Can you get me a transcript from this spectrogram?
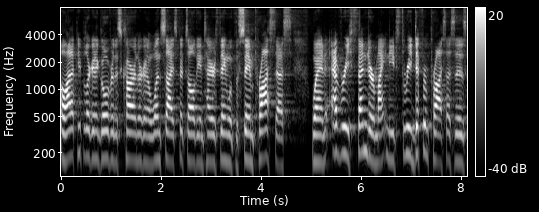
a lot of people are going to go over this car and they're going to one size fits all the entire thing with the same process when every fender might need three different processes,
